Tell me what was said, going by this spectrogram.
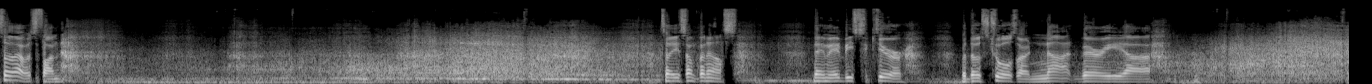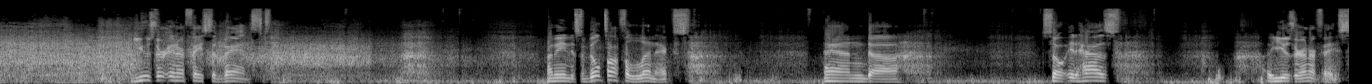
So that was fun. Tell you something else. They may be secure, but those tools are not very uh, user interface advanced. I mean, it's built off of Linux, and uh, so it has a user interface,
